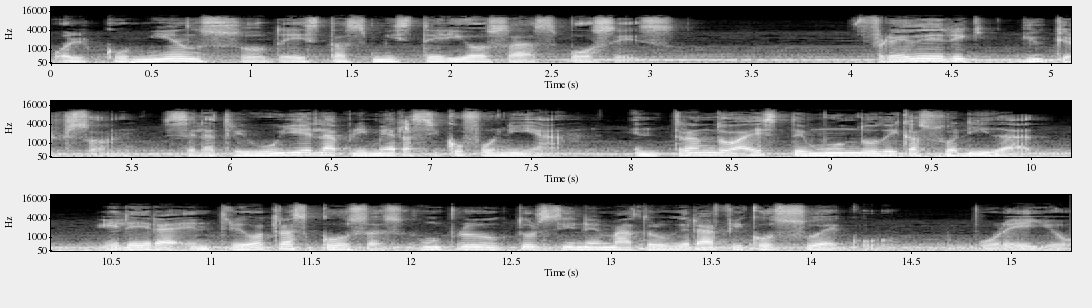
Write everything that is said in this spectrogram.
o el comienzo de estas misteriosas voces? Frederick Jukerson se le atribuye la primera psicofonía, entrando a este mundo de casualidad. Él era, entre otras cosas, un productor cinematográfico sueco. Por ello,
